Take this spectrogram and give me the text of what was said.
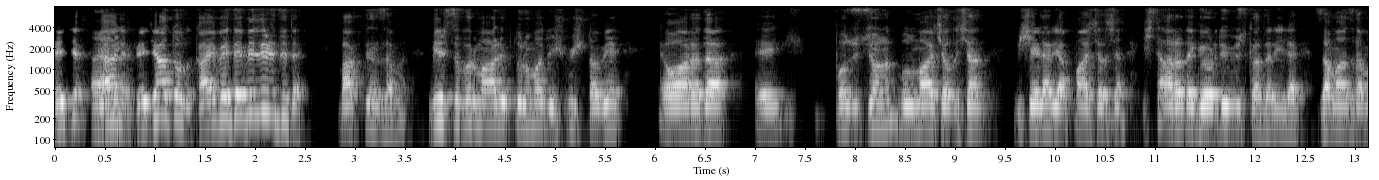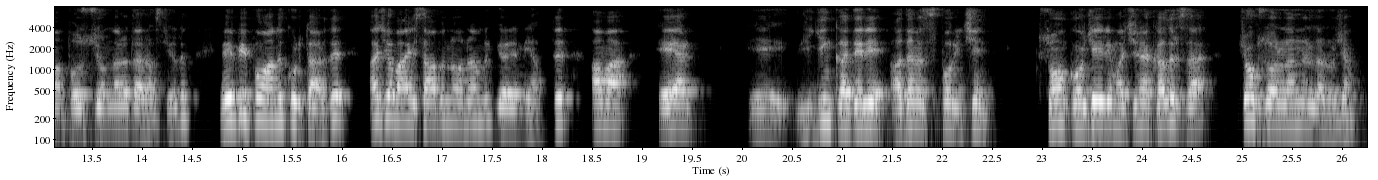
Feci- Yani- yani fecaat oldu. Kaybedebilirdi de baktığın zaman. 1-0 mağlup duruma düşmüş tabii. E, o arada e, pozisyon bulmaya çalışan, bir şeyler yapmaya çalışan, işte arada gördüğümüz kadarıyla zaman zaman pozisyonlara da rastlıyorduk. Ve bir puanı kurtardı. Acaba hesabını ona mı göre mi yaptı? Ama eğer e, ligin kaderi Adana Spor için son Kocaeli maçına kalırsa çok zorlanırlar hocam.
